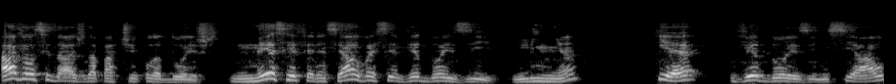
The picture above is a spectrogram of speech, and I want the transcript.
A velocidade da partícula 2 nesse referencial vai ser V2i linha, que é V2 inicial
